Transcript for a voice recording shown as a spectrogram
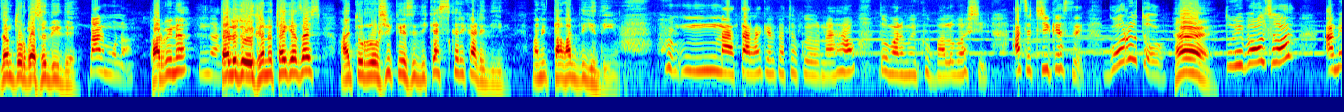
যেন তোর কাছে দিয়ে দে। পারব না। পারবি না। তাহলে তো ওইখানে থেকে যাস আমি তোর রসি কেসে দিই ক্যাসকারি কাটি দিই মানে তালাক দিয়ে দিই। না তালাকের কথা কইও না হ্যাঁ তোমার আমি খুব ভালোবাসি। আচ্ছা ঠিক আছে গরু তো? হ্যাঁ। তুমি বলছো আমি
